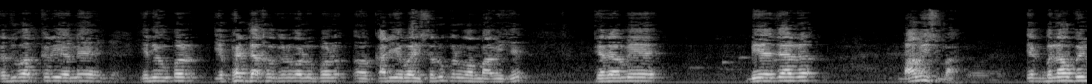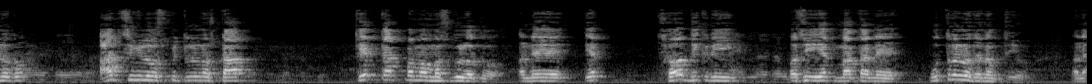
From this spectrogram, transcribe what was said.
રજૂઆત કરી અને એની ઉપર એફઆઈઆર દાખલ કરવાનું પણ કાર્યવાહી શરૂ કરવામાં આવી છે. ત્યારે અમે બે હજાર બાવીસમાં એક બનાવ બન્યો હતો. આ જ સિવિલ હોસ્પિટલનો સ્ટાફ કેક કાપવામાં મશગુલ હતો અને એક છ દીકરી પછી એક માતાને પુત્રનો જન્મ થયો. અને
